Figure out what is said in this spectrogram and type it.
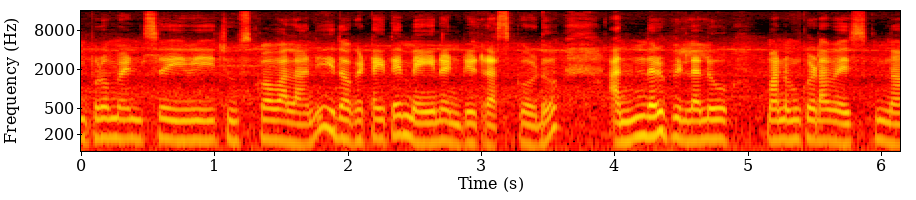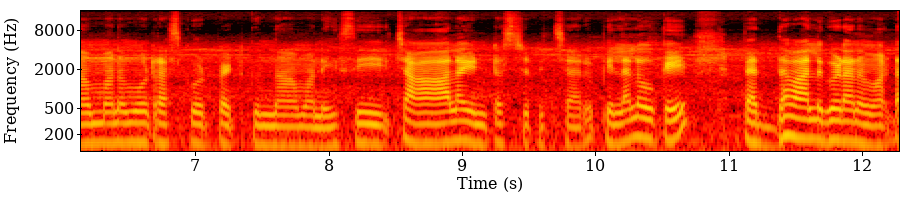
ఇంప్రూవ్మెంట్స్ ఇవి చూసుకోవాలని ఇదొకటైతే మెయిన్ అండి డ్రెస్ కోడ్ అందరు పిల్లలు మనం కూడా వేసుకుందాం మనము డ్రెస్ కోడ్ పెట్టుకుందాం అనేసి చాలా ఇంట్రెస్ట్ చూపించారు. పిల్లలు ఓకే పెద్దవాళ్ళు కూడా అనమాట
